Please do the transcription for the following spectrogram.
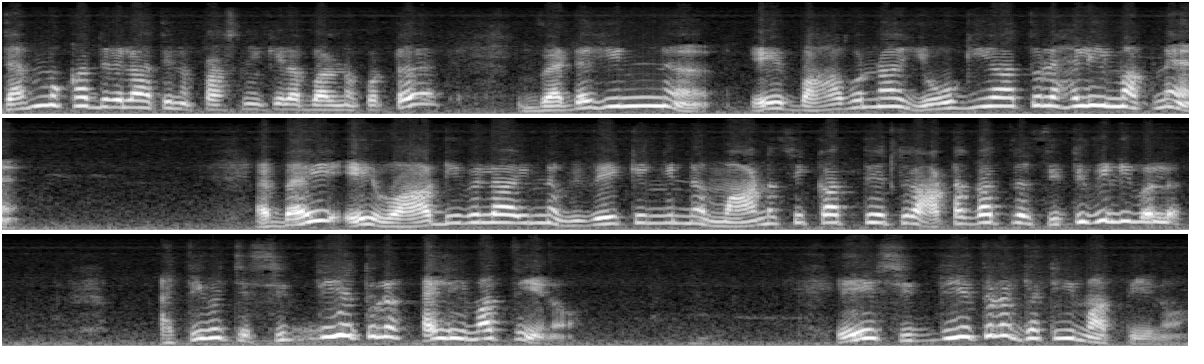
දැන් මොකද්ද වෙලා තියෙන ප්‍රශ්නේ කියලා බලනකොට වැඩහින්න ඒ භාවනා යෝගියා තුළ හැලීමක් නැහැ. හැබැයි ඒ වාඩි වෙලා ඉන්න විවේකයෙන් ඉන්න මානසිකත්වයේ තුළ අටගත්ත සිටිවිලි වල ඇතිවෙච්ච සිද්ධිය තුළ ඇලීමක් තියෙනවා. ඒ සිද්ධිය තුළ ගැටීමක් තියෙනවා.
